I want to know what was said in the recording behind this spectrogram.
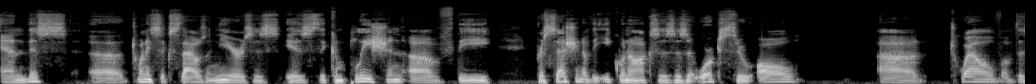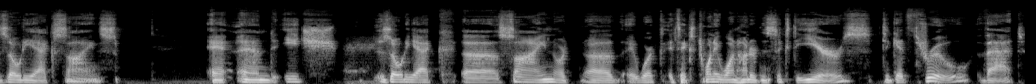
and this uh, 26,000 years is, is the completion of the precession of the equinoxes as it works through all uh, 12 of the zodiac signs. A- and each zodiac uh, sign, or uh, it works, it takes 2,160 years to get through that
